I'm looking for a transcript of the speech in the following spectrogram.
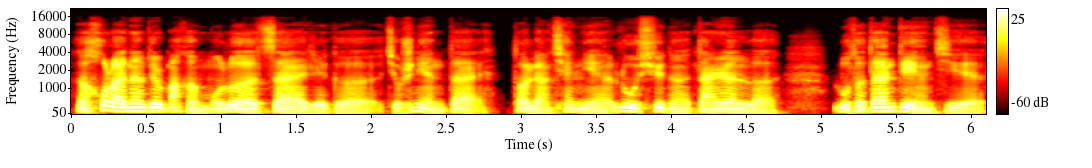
呃，后来呢，就是马可穆勒在这个九十年代到两千年陆续呢担任了鹿特丹电影节、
